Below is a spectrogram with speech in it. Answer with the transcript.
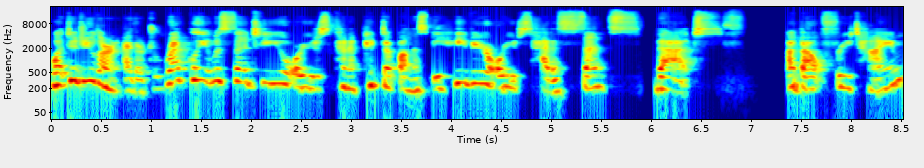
What did you learn? Either directly it was said to you, or you just kind of picked up on this behavior, or you just had a sense that about free time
